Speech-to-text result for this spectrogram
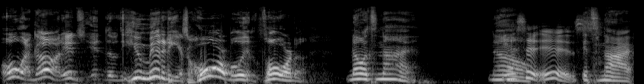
"Oh my God, it's it, the humidity is horrible in Florida." No, it's not. No, Yes, it is. It's not.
